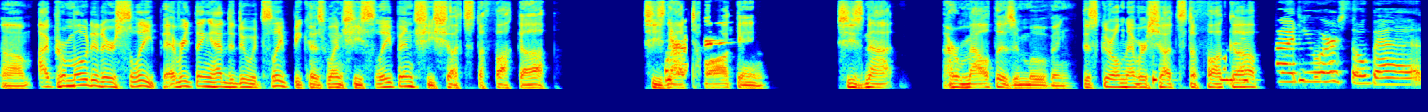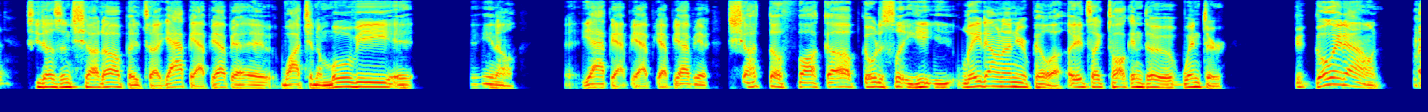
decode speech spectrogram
Um, I promoted her sleep. Everything had to do with sleep because when she's sleeping, she shuts the fuck up. She's not talking. She's not. Her mouth isn't moving. This girl never shuts the fuck Oh my up. God, you are so bad. she doesn't shut up. It's a yap, yap, yap, yap. eh, Watching a movie, it, you know, yap, yap, yap, yap, yap, yap. Shut the fuck up. Go to sleep. Lay down on your pillow. It's like talking to Winter. Go lay down.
